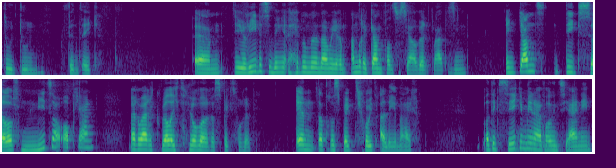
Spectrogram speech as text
toe doen, vind ik. Um, de juridische dingen hebben me dan weer een andere kant van sociaal werk laten zien. Een kant die ik zelf niet zou opgaan, maar waar ik wel echt heel veel respect voor heb. En dat respect groeit alleen maar. Wat ik zeker mee naar volgend jaar neem,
